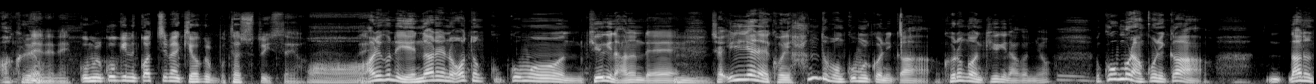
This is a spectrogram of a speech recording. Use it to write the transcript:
아 그래요? 네네네. 꿈을 꾸기는 꿨지만 기억을 못할 수도 있어요. 어, 네. 아니 근데 옛날에는 어떤 꾸- 꿈은 기억이 나는데 음. 제가 1년에 거의 한두 번 꿈을 꾸니까 그런 건 기억이 나거든요. 꿈을 안 꾸니까 나는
